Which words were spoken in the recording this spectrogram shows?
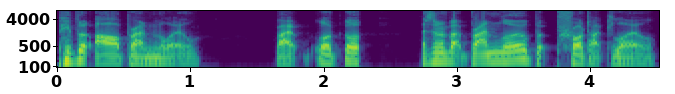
people are brand loyal, right? Or, or I don't know about brand loyal, but product loyal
